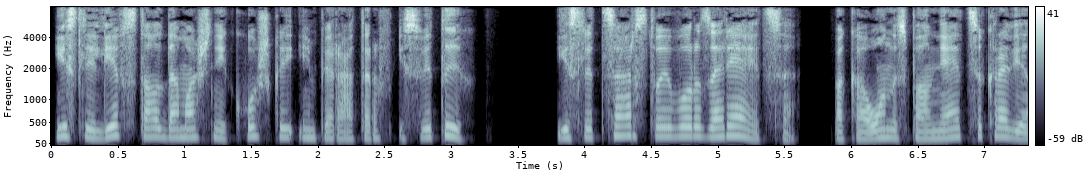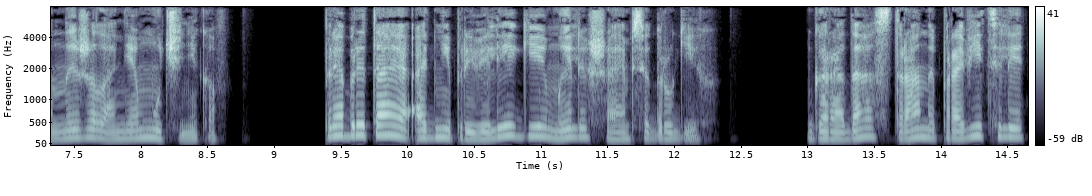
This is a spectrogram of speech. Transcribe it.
если лев стал домашней кошкой императоров и святых, если царство его разоряется, пока он исполняет сокровенные желания мучеников. Приобретая одни привилегии, мы лишаемся других. Города, страны, правители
